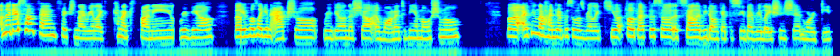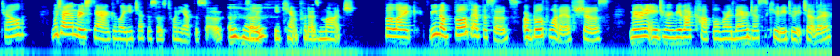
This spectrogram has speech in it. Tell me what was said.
And like there's some fan fiction I read like kind of like funny reveal. But if it was like an actual reveal in the show, I wanted to be emotional. But I think the 100 episode was really cute. Both episodes, it's sad like we don't get to see the relationship more detailed, which I understand because like each episode is 20 episode. Mhm. so you can't put as much. But like, you know, both episodes or both what if shows, Marin and Adrian be that couple where they're just cutie to each other.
